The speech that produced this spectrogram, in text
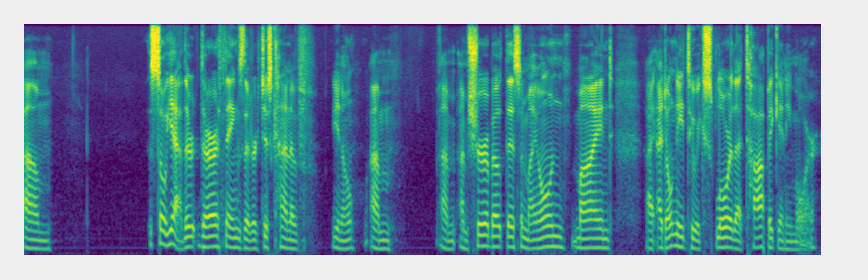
Um, so yeah, there there are things that are just kind of you know I'm I'm I'm sure about this in my own mind. I, I don't need to explore that topic anymore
